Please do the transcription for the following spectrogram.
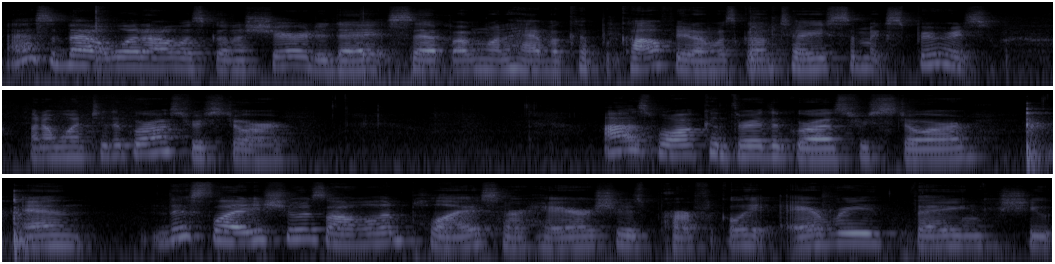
that's about what I was going to share today, except I'm going to have a cup of coffee and I was going to tell you some experience when I went to the grocery store. I was walking through the grocery store and this lady, she was all in place. Her hair, she was perfectly, everything. She,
